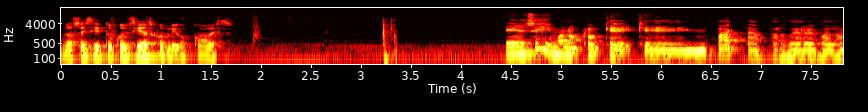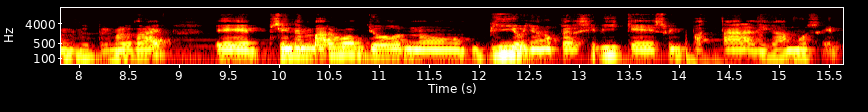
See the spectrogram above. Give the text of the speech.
No sé si tú coincidas conmigo, ¿cómo ves? Eh, sí, bueno, creo que, impacta perder el balón en el primer drive. Eh, sin embargo, yo no vi o yo no percibí que eso impactara, digamos, en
